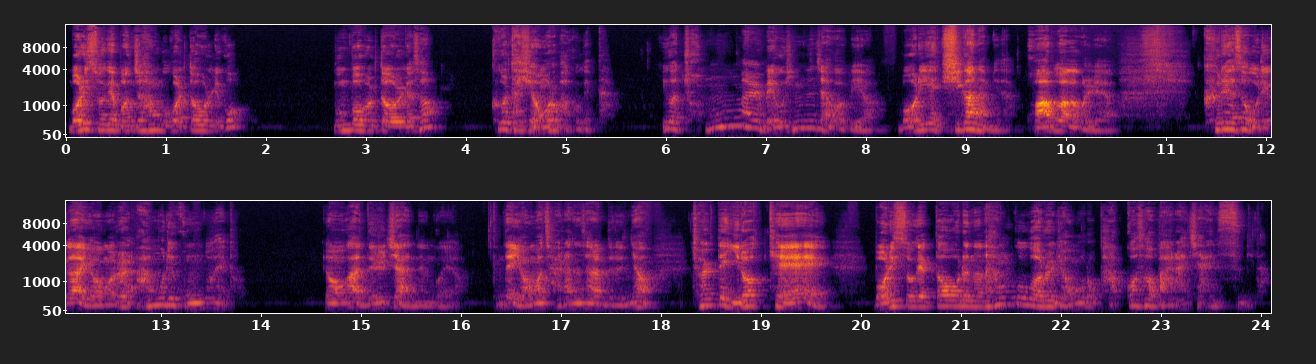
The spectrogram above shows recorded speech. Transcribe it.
머릿속에 먼저 한국어를 떠올리고 문법을 떠올려서 그걸 다시 영어로 바꾸겠다. 이거 정말 매우 힘든 작업이에요. 머리에 쥐가 납니다. 과부하가 걸려요. 그래서 우리가 영어를 아무리 공부해도 영어가 늘지 않는 거예요. 근데 영어 잘하는 사람들은요, 절대 이렇게 머릿속에 떠오르는 한국어를 영어로 바꿔서 말하지 않습니다.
